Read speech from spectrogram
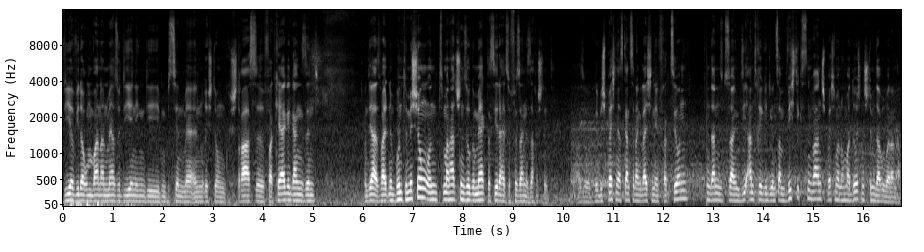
Wir wiederum waren dann mehr so diejenigen, die ein bisschen mehr in Richtung Straße, Verkehr gegangen sind. Und ja, es war halt eine bunte Mischung und man hat schon so gemerkt, dass jeder halt so für seine Sache steht. Also wir besprechen das Ganze dann gleich in den Fraktionen. Und dann sozusagen die Anträge, die uns am wichtigsten waren, sprechen wir nochmal durch und stimmen darüber dann ab.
